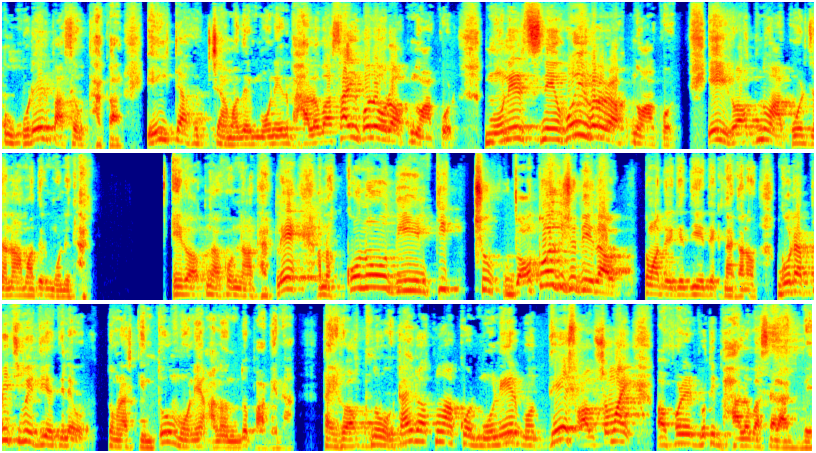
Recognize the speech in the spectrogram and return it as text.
কুকুরের পাশেও থাকা। এইটা হচ্ছে আমাদের মনের ভালোবাসাই হলো রত্ন আকর। মনের স্নেহই হলো রত্ন আকর। এই রত্ন আকর যেন আমাদের মনে থাকে। এই রত্ন আকর না থাকলে আমরা কোনো দিন কিচ্ছু, যতই কিছু দিয়ে দাও, তোমাদেরকে দিয়ে দেখ না কেন, গোটা পৃথিবী দিয়ে দিলেও তোমরা কিন্তু মনে আনন্দ পাবে না। তাই রত্ন, ওটাই রত্ন আকর। মনের মধ্যে সবসময় অপরের প্রতি ভালোবাসা রাখবে।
